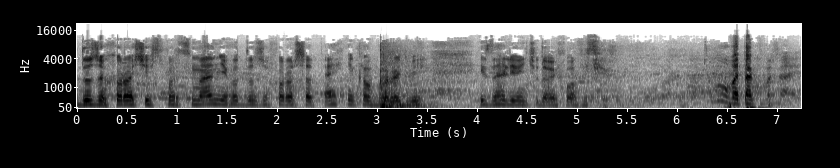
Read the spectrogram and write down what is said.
дуже хороший спортсмен, в нього дуже хороша техніка в боротьбі. І взагалі він чудовий хлопець. Чому ви так вважаєте?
